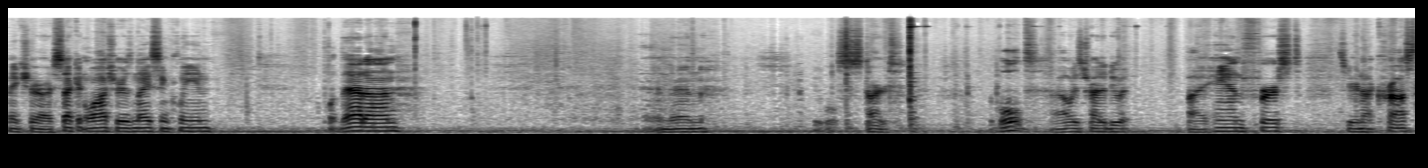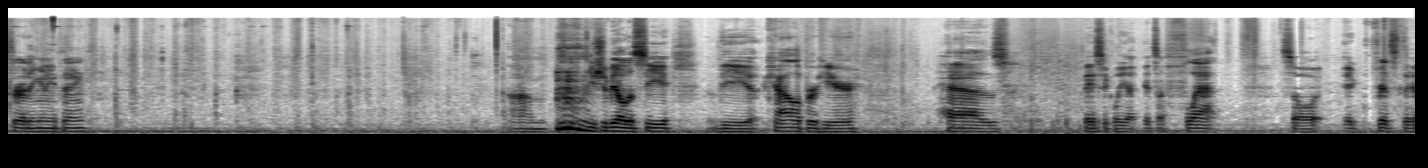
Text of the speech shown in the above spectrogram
Make sure our second washer is nice and clean. Put that on. And then we will start the bolt. I always try to do it by hand first so you're not cross-threading anything. Um, you should be able to see the caliper here has basically a, it's a flat so it fits the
